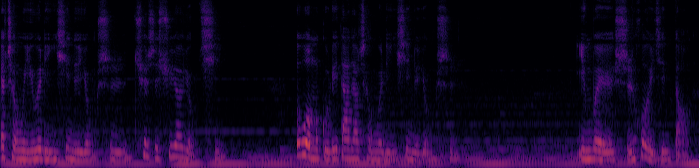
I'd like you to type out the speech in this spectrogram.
要成为一位灵性的勇士，确实需要勇气，而我们鼓励大家成为灵性的勇士，因为时候已经到了。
